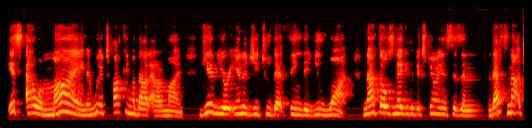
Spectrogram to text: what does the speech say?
It's our mind and we're talking about our mind. Give your energy to that thing that you want. Not those negative experiences and that's not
